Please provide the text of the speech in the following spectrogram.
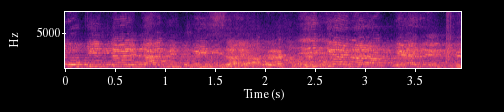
pukin täyteen lämmin pissa ja ikänä on kärrytty.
